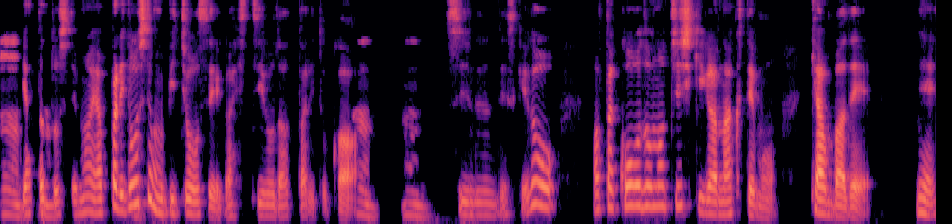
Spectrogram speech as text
うん、やったとしても、やっぱりどうしても微調整が必要だったりとかするんですけど、またコードの知識がなくても、キャンバで、ね、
